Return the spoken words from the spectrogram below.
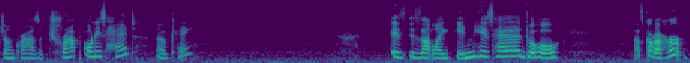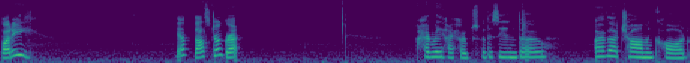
Junkrat has a trap on his head. Okay. Is is that like in his head or that's gotta hurt, buddy. Yep, that's Junkrat. I had really high hopes for the season though. I have that charming card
